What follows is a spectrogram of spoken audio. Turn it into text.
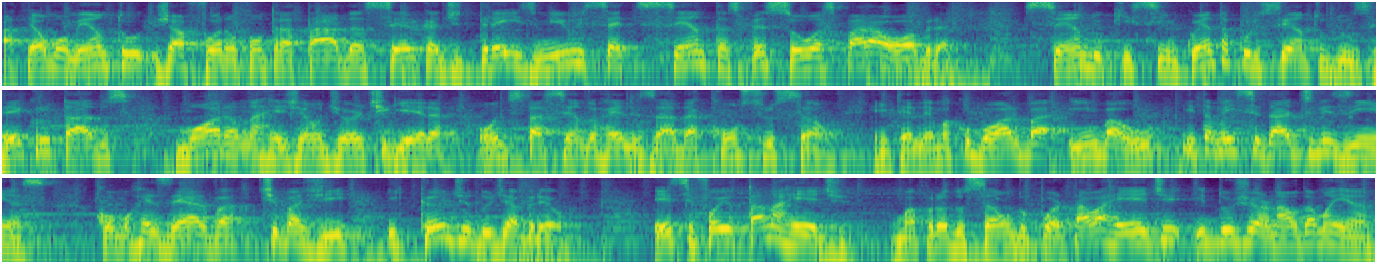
Até o momento, já foram contratadas cerca de 3.700 pessoas para a obra sendo que 50% dos recrutados moram na região de Ortigueira, onde está sendo realizada a construção, em Telemaco Borba Embaú e também cidades vizinhas, como Reserva, Tibagi e Cândido de Abreu. Esse foi o Tá na Rede, uma produção do Portal A Rede e do Jornal da Manhã,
